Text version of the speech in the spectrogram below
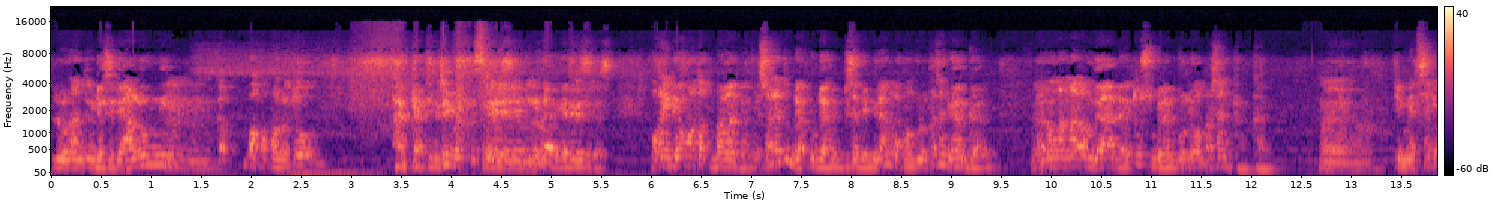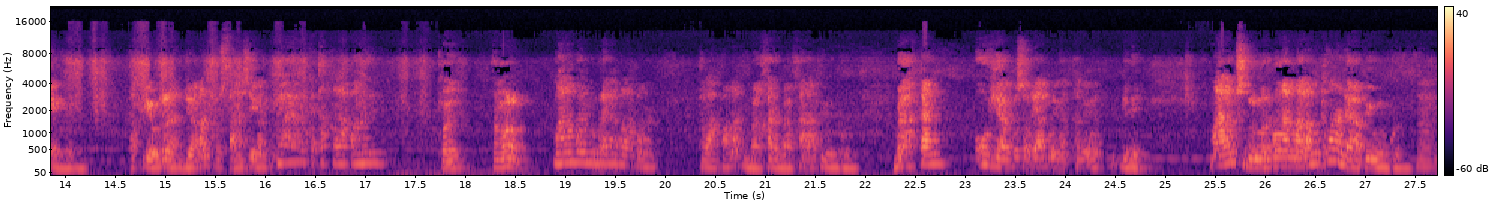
lu nanti udah jadi alumni Hmm. ke wah ke pondok tuh harga diri bro Iya, iya, bener. Itu harga diri serius makanya dia ngotot banget kan soalnya itu udah udah bisa dibilang 80% gagal Iya. renungan malam nggak ada itu 95% gagal Oh, iya. image-nya kayak gitu tapi ya udahlah dia kan frustasi kan wah ayo kita ke lapangan aja." Oh, normal. malam-malam mereka ke lapangan ke lapangan bakar-bakar api unggun bahkan oh ya aku sorry aku ingat aku ingat gini malam sebelum renungan malam itu kan ada api unggun Hmm.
